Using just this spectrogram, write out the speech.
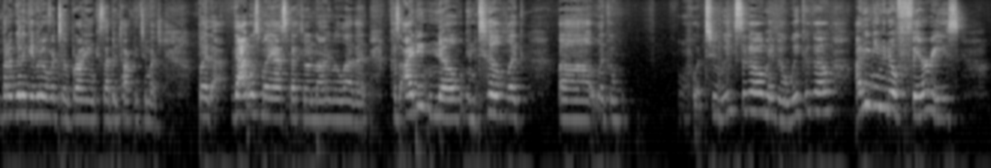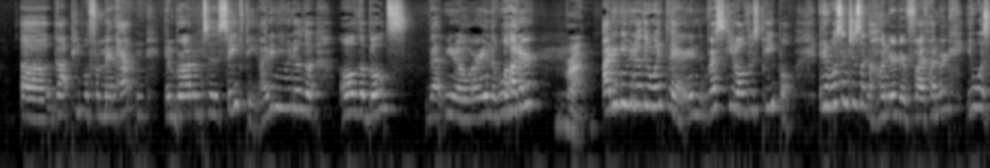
But I'm going to give it over to Brian because I've been talking too much. But that was my aspect on 9/11 because I didn't know until like uh, like a what two weeks ago, maybe a week ago. I didn't even know ferries uh, got people from Manhattan and brought them to safety. I didn't even know the all the boats that you know are in the water. Right. I didn't even know they went there and rescued all those people. And it wasn't just like a hundred or five hundred. It was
